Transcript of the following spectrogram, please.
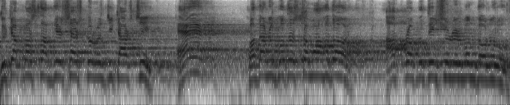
দুটা প্রস্তাব দিয়ে শেষ করব, যেটা আসছে। এক, প্রধান উপদেষ্টা মহোদয়, আপনার প্রতি সুনির্বন্ধ অনুরোধ।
